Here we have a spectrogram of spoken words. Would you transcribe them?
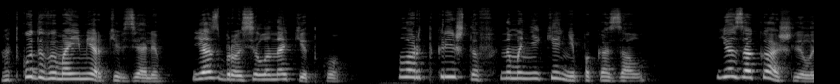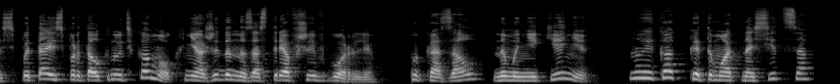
Откуда вы мои мерки взяли? Я сбросила накидку. Лорд Криштоф на манекене показал. Я закашлялась, пытаясь протолкнуть комок, неожиданно застрявший в горле. Показал? На манекене? Ну и как к этому относиться?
